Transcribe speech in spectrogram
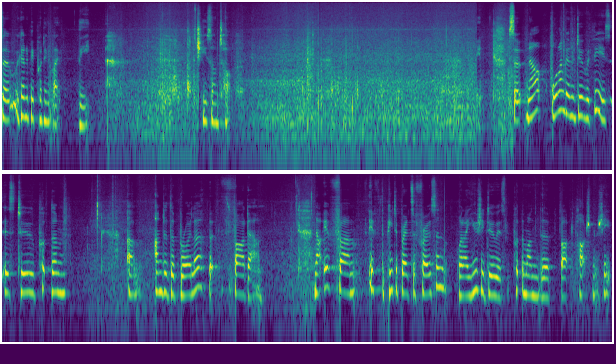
So we're going to be putting like the, the cheese on top. So now all I'm going to do with these is to put them um, under the broiler but far down. Now if, um, if the pita breads are frozen, what I usually do is put them on the parchment sheet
